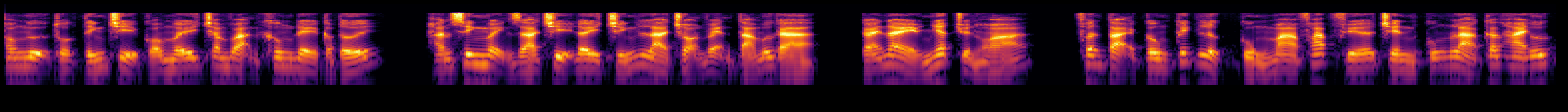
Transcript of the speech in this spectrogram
phòng ngự thuộc tính chỉ có mấy trăm vạn không đề cập tới, hắn sinh mệnh giá trị đây chính là trọn vẹn tám ước a, cái này nhất chuyển hóa, phân tại công kích lực cùng ma pháp phía trên cũng là các hai ước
